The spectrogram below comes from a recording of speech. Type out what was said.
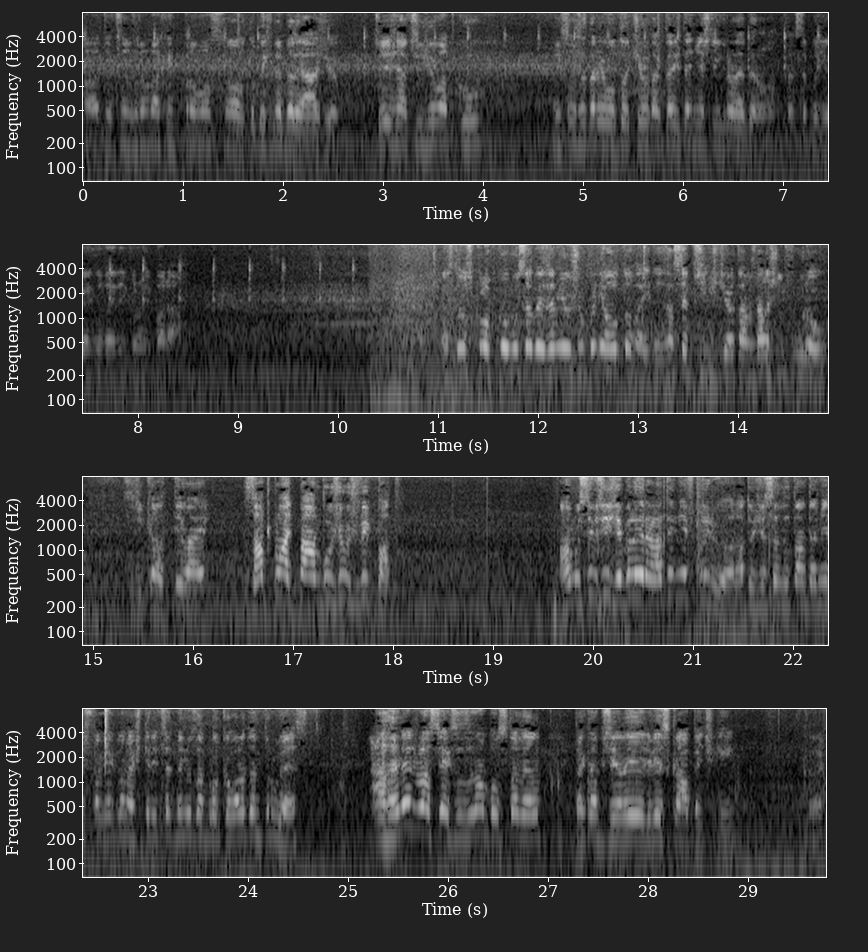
Ale teď jsem zrovna chyt provoz, no to bych nebyl já, že jo. Přijdeš na křižovatku, než jsem se tady otočil, tak tady téměř nikdo nebyl, no. tak se podívej, jak to tady teď vypadá. Já s tou sklopkou musel být ze mě už úplně hotový. Teď zase přijížděl tam s další fůrou. Si říkal, ty zaplať pán že už vypad. A musím říct, že byli relativně v klidu, jo, na to, že jsem to tam téměř fakt jako na 40 minut zablokoval ten průjezd. A hned vlastně, jak jsem se tam postavil, tak tam přijeli dvě sklápečky. Tak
